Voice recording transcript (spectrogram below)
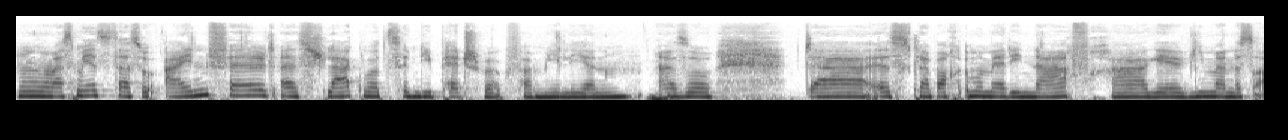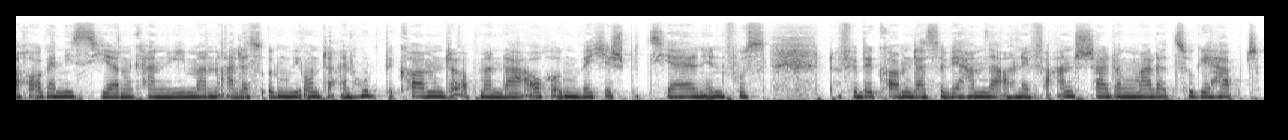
Hm, was mir jetzt da so einfällt als Schlagwort sind die Patchwork-Familien. Mhm. Also da ist, glaube ich, auch immer mehr die Nachfrage, wie man das auch organisieren kann, wie man alles irgendwie unter einen Hut bekommt, ob man da auch irgendwelche speziellen Infos dafür bekommt. Also wir haben da auch eine Veranstaltung mal dazu gehabt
